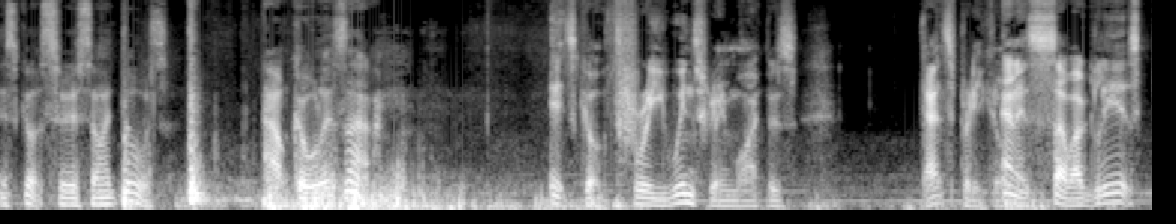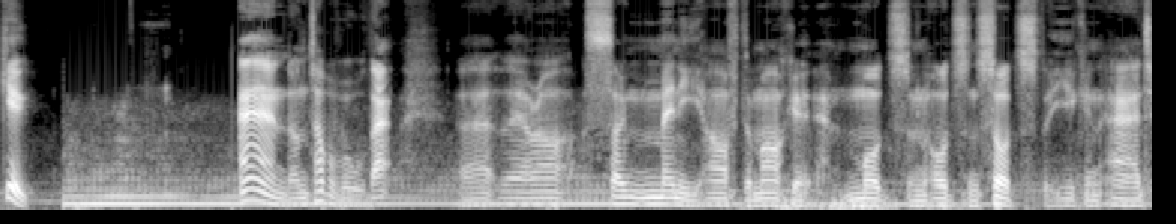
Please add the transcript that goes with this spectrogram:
it's got suicide doors. How cool is that? It's got three windscreen wipers. That's pretty cool. And it's so ugly, it's cute. And on top of all that, uh, there are so many aftermarket mods and odds and sods that you can add.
